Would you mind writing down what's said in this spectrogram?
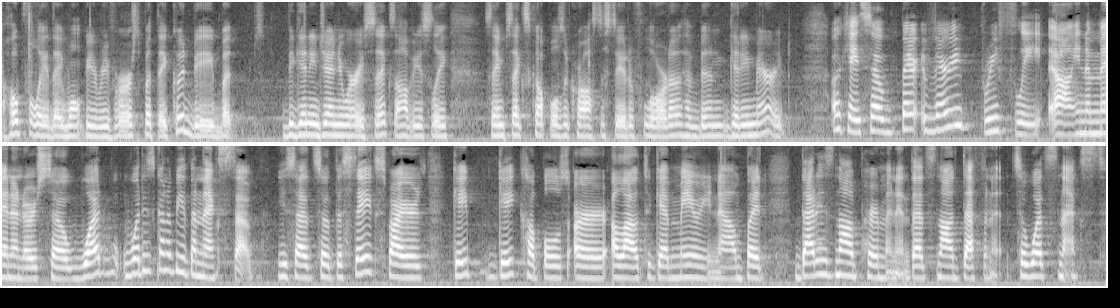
hopefully they won't be reversed, but they could be. But beginning January 6th, obviously, same-sex couples across the state of Florida have been getting married. Okay, so very briefly, uh, in a minute or so, what what is going to be the next step? You said so. The stay expires. Gay gay couples are allowed to get married now, but that is not permanent. That's not definite. So what's next?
